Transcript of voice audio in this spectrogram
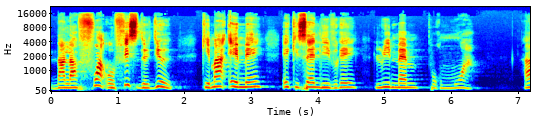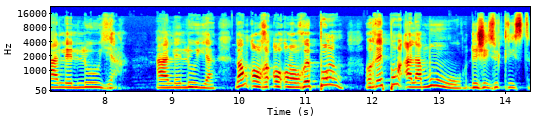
dans la foi au Fils de Dieu qui m'a aimé et qui s'est livré lui-même pour moi. Alléluia. Alléluia. Donc on, répond, on répond à l'amour de Jésus-Christ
